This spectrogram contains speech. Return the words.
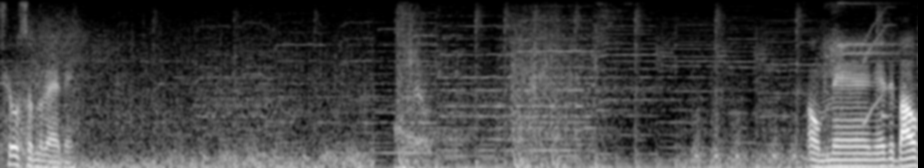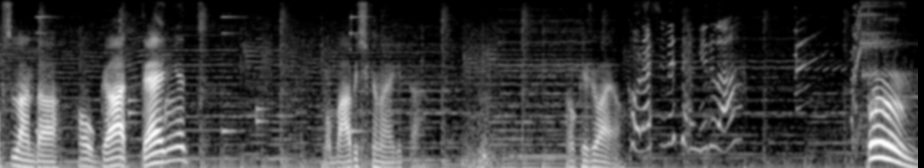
최우선으로 해야 돼 Oh man, 애들 마법술 난다. Oh god dang it. 뭐 마비 시켜놔야겠다. 오케이 좋아요. 뿡!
